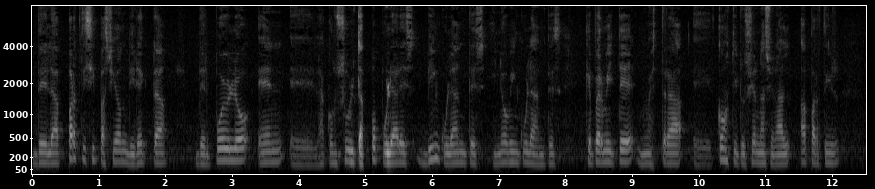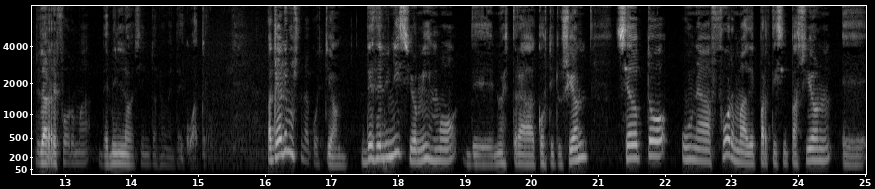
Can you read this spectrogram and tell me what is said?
de la participación directa del pueblo en eh, las consultas populares vinculantes y no vinculantes que permite nuestra eh, Constitución Nacional a partir de la reforma de 1994. Aclaremos una cuestión. Desde el inicio mismo de nuestra Constitución se adoptó una forma de participación eh,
